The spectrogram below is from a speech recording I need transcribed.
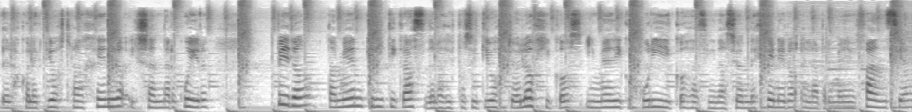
de los colectivos transgénero y genderqueer, pero también críticas de los dispositivos teológicos y médicos jurídicos de asignación de género en la primera infancia,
